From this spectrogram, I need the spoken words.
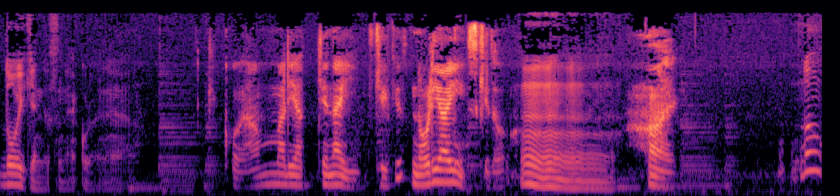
同意見ですね、これね。結構あんまりやってない、結局、ノリはいいんですけど、うんうんうんはい。うん。なん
